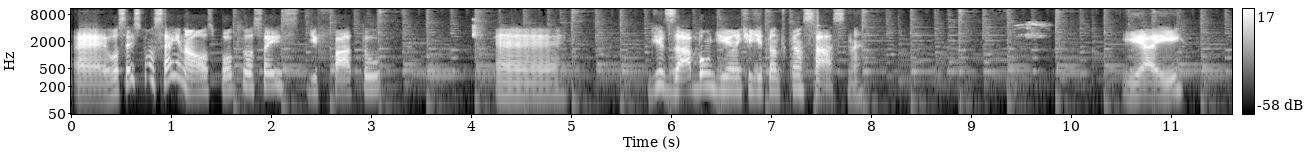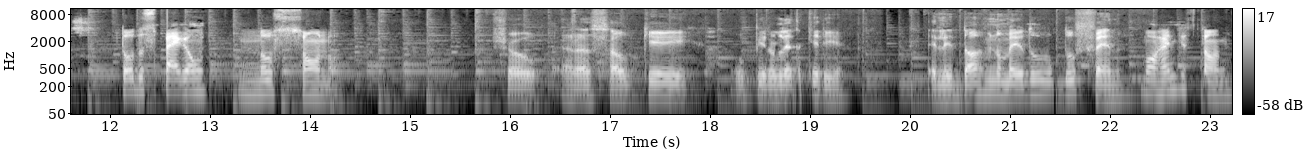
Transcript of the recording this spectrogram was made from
é, vocês conseguem, não. Aos poucos vocês, de fato. é, desabam diante de tanto cansaço, né? E aí. Todos pegam no sono. Show. Era só o que o piruleta queria. Ele dorme no meio do, do feno. Morrendo de sono.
